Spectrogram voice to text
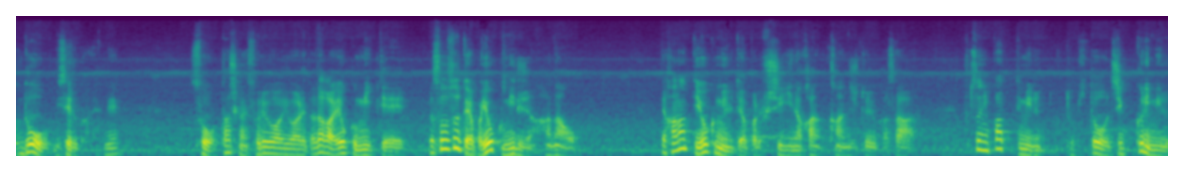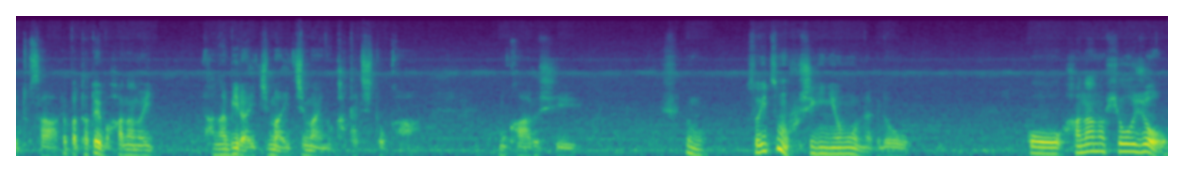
うどう見せるかそう確かにそれは言われた。だからよく見てそうするとやっぱよく見るじゃん花を。で花ってよく見るとやっぱり不思議な感じというかさ普通にパッて見る時とじっくり見るとさやっぱ例えば花の花びら一枚一枚の形とかも変わるし。でもそういつも不思議に思うんだけどこう花の表情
